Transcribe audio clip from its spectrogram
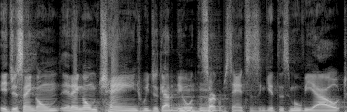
it just ain't gonna it ain't gonna change. We just got to deal with the Mhm. circumstances and get this movie out.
